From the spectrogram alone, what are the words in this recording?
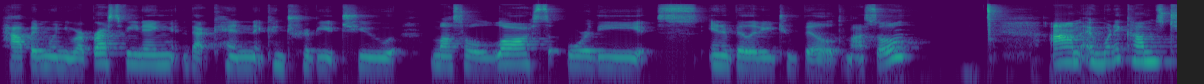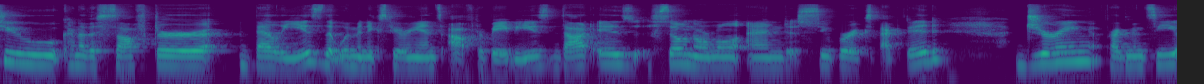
happen when you are breastfeeding that can contribute to muscle loss or the inability to build muscle. Um, and when it comes to kind of the softer bellies that women experience after babies, that is so normal and super expected during pregnancy,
